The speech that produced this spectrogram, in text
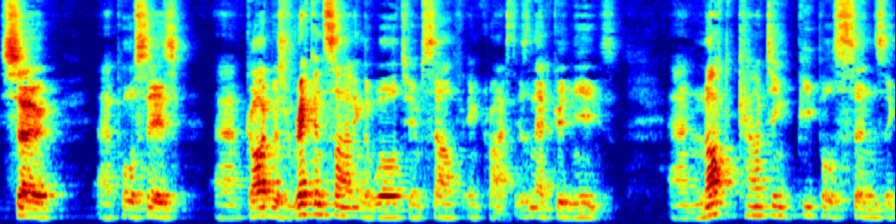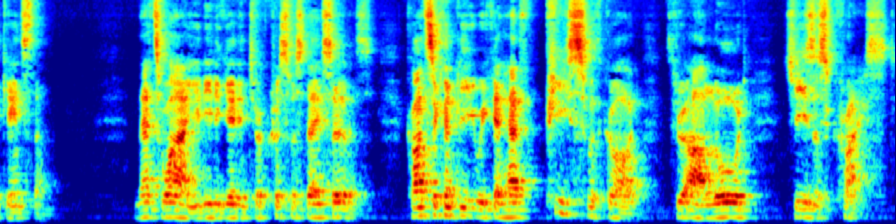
So uh, Paul says uh, God was reconciling the world to himself in Christ. Isn't that good news? And not counting people's sins against them. That's why you need to get into a Christmas Day service. Consequently, we can have peace with God through our Lord Jesus Christ.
